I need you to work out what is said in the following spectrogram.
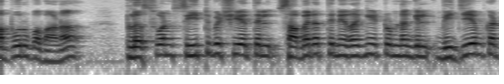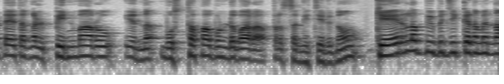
അപൂർവമാണ്. പ്ലസ് വൺ സീറ്റ് വിഷയത്തിൽ സമരത്തിനിറങ്ങിയിട്ടുണ്ടെങ്കിൽ വിജയം കട്ടേ തങ്ങൾ പിന്മാറൂ എന്ന് മുസ്തഫ മുണ്ടുപാറ പ്രസംഗിച്ചിരുന്നു. കേരളം വിഭജിക്കണമെന്ന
